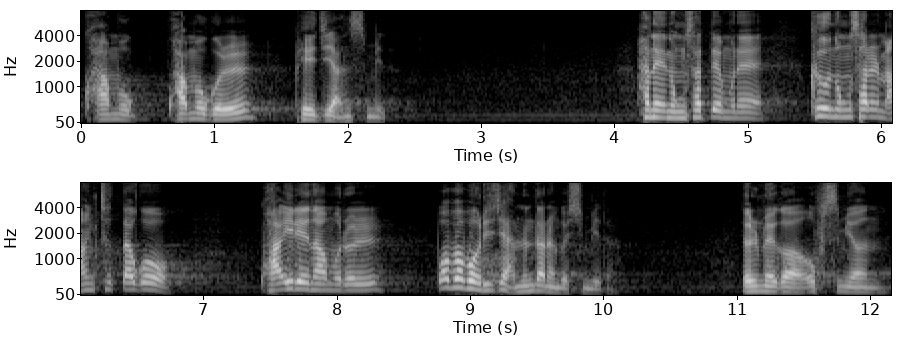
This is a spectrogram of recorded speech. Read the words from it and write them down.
과목, 과목을 베지 않습니다. 한해 농사 때문에 그 농사를 망쳤다고 과일의 나무를 뽑아버리지 않는다는 것입니다. 열매가 없으면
